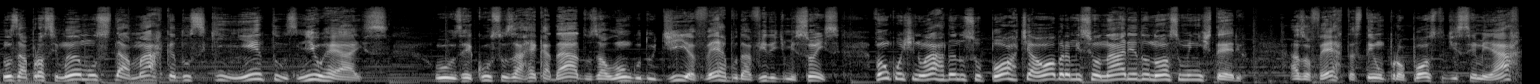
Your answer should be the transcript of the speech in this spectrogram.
nos aproximamos da marca dos 500 mil reais. Os recursos arrecadados ao longo do dia Verbo da Vida de Missões vão continuar dando suporte à obra missionária do nosso ministério. As ofertas têm o propósito de semear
